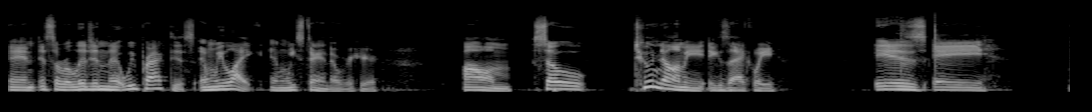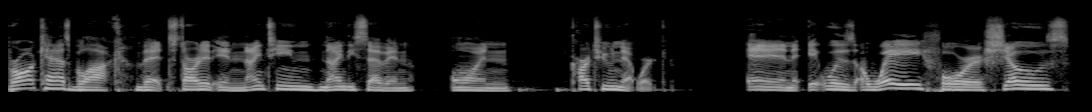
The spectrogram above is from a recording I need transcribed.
And it's a religion that we practice and we like and we stand over here. Um, so Toonami exactly is a broadcast block that started in 1997 on Cartoon Network. And it was a way for shows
